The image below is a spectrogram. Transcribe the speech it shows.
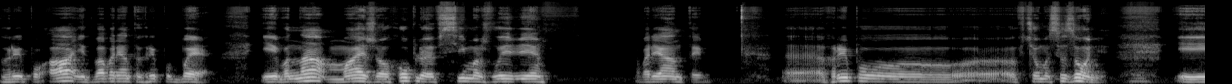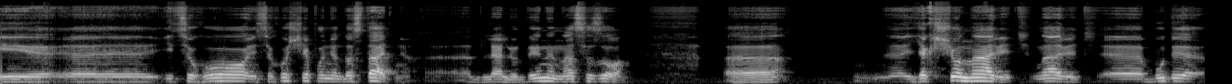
грипу А і два варіанти грипу Б, і вона майже охоплює всі можливі варіанти грипу в цьому сезоні. І і цього і цього щеплення достатньо. для людини на сезон. Е, е, Якщо навіть навіть е, буде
